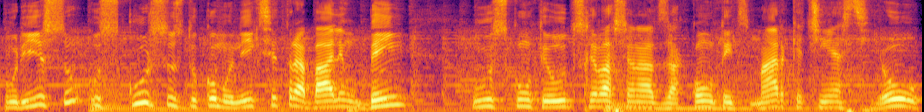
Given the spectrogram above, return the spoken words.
Por isso, os cursos do Comunique-se trabalham bem os conteúdos relacionados a content marketing, SEO,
